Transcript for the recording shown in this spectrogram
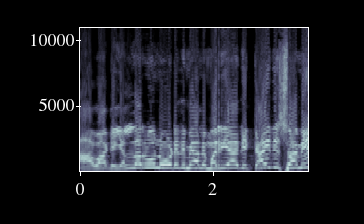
ಆವಾಗ ಎಲ್ಲರೂ ನೋಡಿದ ಮೇಲೆ ಮರ್ಯಾದೆ ಕಾಯ್ದೆ ಸ್ವಾಮಿ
